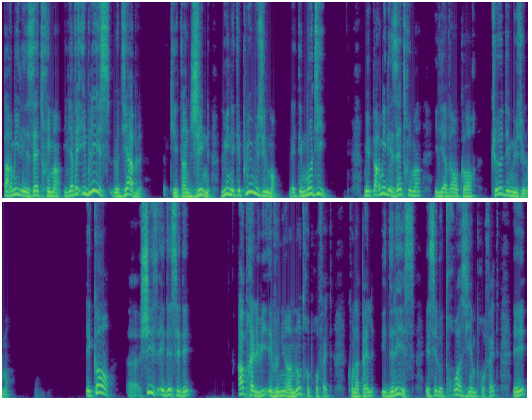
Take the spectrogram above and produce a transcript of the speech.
parmi les êtres humains. Il y avait Iblis, le diable, qui est un djinn. Lui n'était plus musulman. Il a été maudit. Mais parmi les êtres humains, il y avait encore que des musulmans. Et quand euh, Shith est décédé, après lui est venu un autre prophète qu'on appelle Idris. Et c'est le troisième prophète. Et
